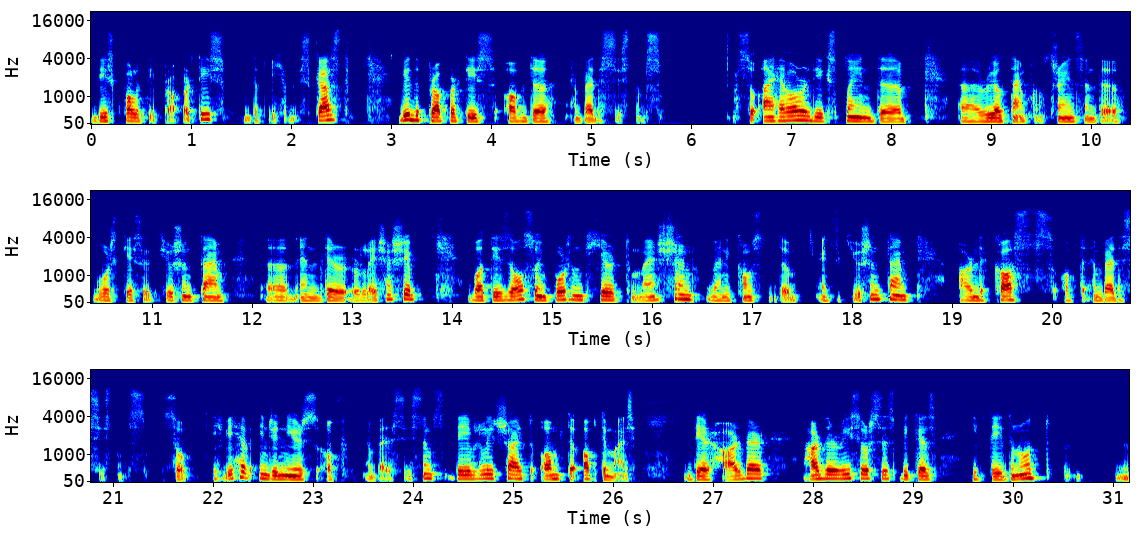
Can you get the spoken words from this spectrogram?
these quality properties that we have discussed with the properties of the embedded systems. So I have already explained the uh, real-time constraints and the worst-case execution time uh, and their relationship. What is also important here to mention when it comes to the execution time are the costs of the embedded systems. So if we have engineers of embedded systems, they really try to opt optimize their hardware, hardware resources, because if they do not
